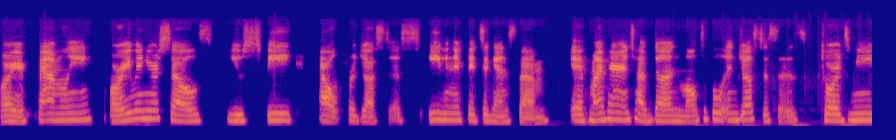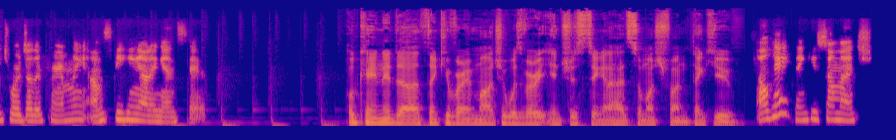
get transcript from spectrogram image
or your family or even yourselves, you speak out for justice, even if it's against them. If my parents have done multiple injustices towards me, towards other family, I'm speaking out against it. Okay, Neda, thank you very much. It was very interesting and I had so much fun. Thank you. Okay, thank you so much.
